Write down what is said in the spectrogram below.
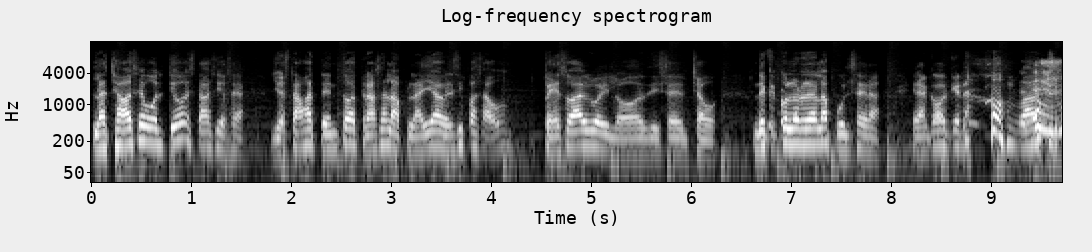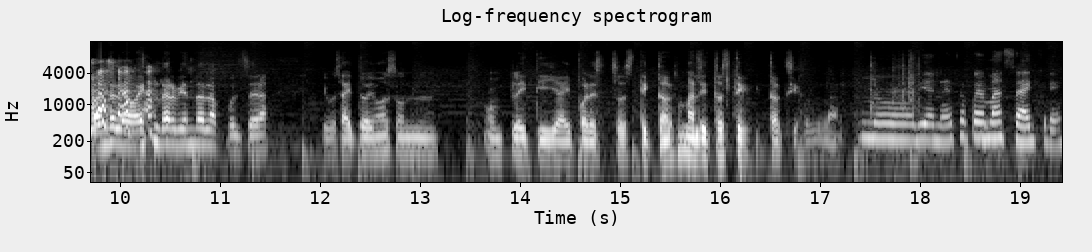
La chava se volteó, estaba así, o sea, yo estaba atento atrás a la playa a ver si pasaba un peso o algo y luego dice el chavo, ¿de qué color era la pulsera? Era como que no, mames, ¿cuándo le voy a andar viendo la pulsera? Y pues ahí tuvimos un, un pleitillo ahí por estos TikToks, malditos TikToks, hijos de la... No, Diana, eso fue masacre.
